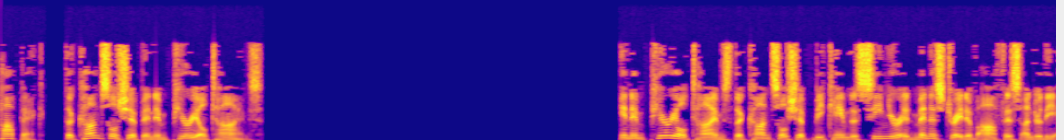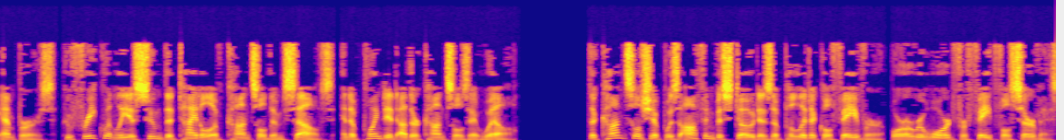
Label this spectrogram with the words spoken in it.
The consulship in imperial times In imperial times the consulship became the senior administrative office under the emperors, who frequently assumed the title of consul themselves, and appointed other consuls at will. The consulship was often bestowed as a political favor, or a reward for faithful service.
